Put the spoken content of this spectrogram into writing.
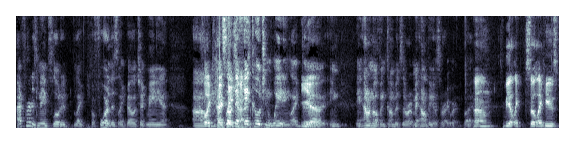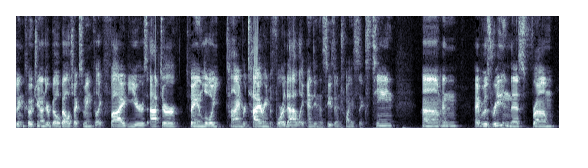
I've heard his name floated like before this like Belichick mania. Um, like, head as like the head coach in waiting, like the, Yeah. in, I don't know if incumbent's the right. I don't think that's the right word, but Um, yeah, like so, like he's been coaching under Bill Belichick's wing for like five years after spending a little time retiring before that, like ending the season in 2016. Um, and I was reading this from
